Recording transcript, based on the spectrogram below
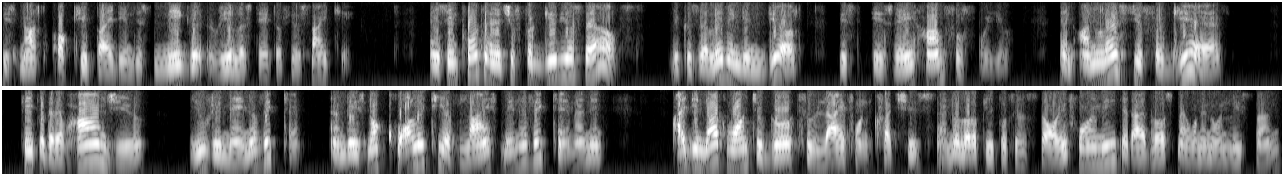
is not occupied in this meager real estate of your psyche. And it's important that you forgive yourselves because living in guilt is, is very harmful for you. And unless you forgive people that have harmed you, you remain a victim. And there's no quality of life being a victim. I mean, I did not want to go through life on crutches. I know a lot of people feel sorry for me that I've lost my one and only son.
